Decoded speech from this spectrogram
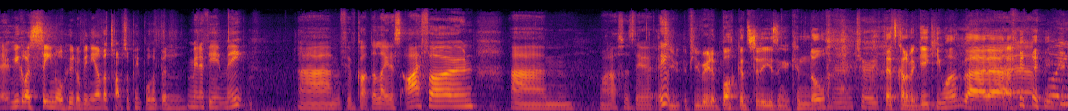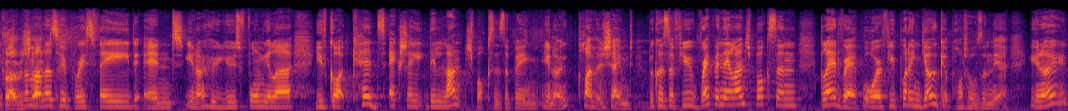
have you guys seen or heard of any other types of people who've been... I mean, if you eat meat, um, if you've got the latest iPhone, um, what else is there? If you, if you read a book instead of using a Kindle, Yeah, true. that's kind of a geeky one, but uh, Well, you you've got the shamed. mothers who breastfeed and, you know, who use formula. You've got kids, actually, their lunch boxes are being, you know, climate shamed because if you wrap in their lunch box in Glad Wrap or if you're putting yogurt bottles in there, you know,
